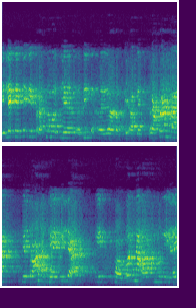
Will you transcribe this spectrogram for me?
એટલે કે છે કે પ્રથમ અધ્યાય આપણે પ્રકરણમાં જે ત્રણ અધ્યાય કીધા એ ભગવતના અર્થનો નિર્ણય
